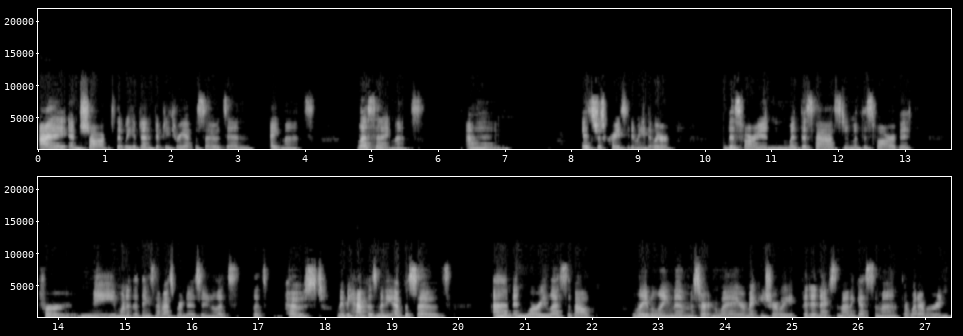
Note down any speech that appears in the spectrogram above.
i am shocked that we have done 53 episodes in eight months less than eight months. Um it's just crazy to me that we're this far in and went this fast and went this far. But for me, one of the things I've asked Brenda is, you know, let's let's post maybe half as many episodes um, and worry less about labeling them a certain way or making sure we fit in X amount of guests a month or whatever, and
